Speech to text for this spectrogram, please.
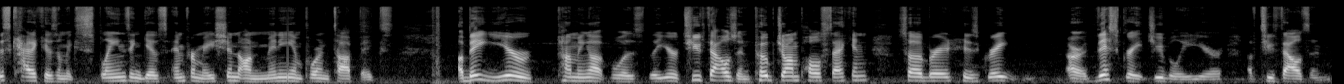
This catechism explains and gives information on many important topics. A big year coming up was the year 2000. Pope John Paul II celebrated his great or this great jubilee year of 2000.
